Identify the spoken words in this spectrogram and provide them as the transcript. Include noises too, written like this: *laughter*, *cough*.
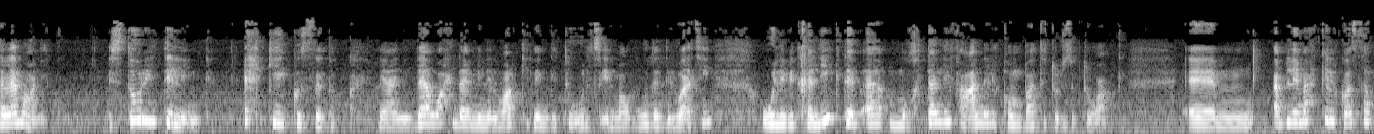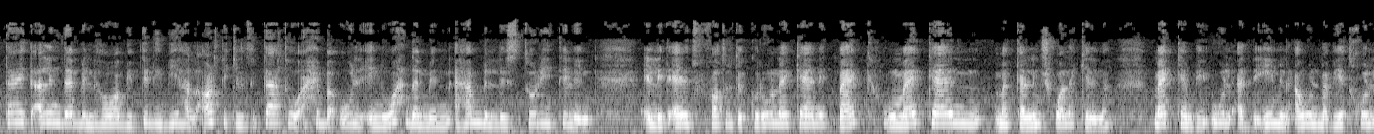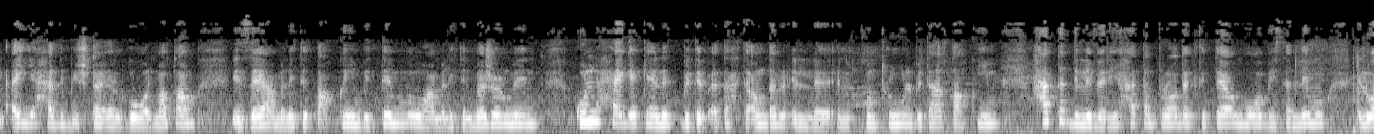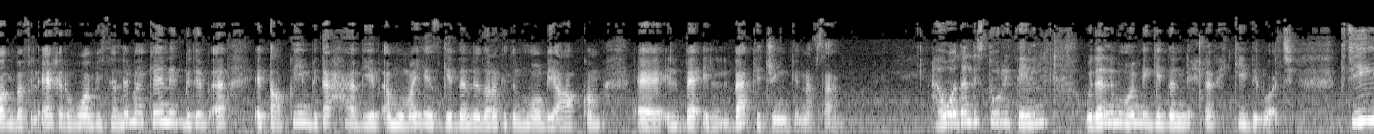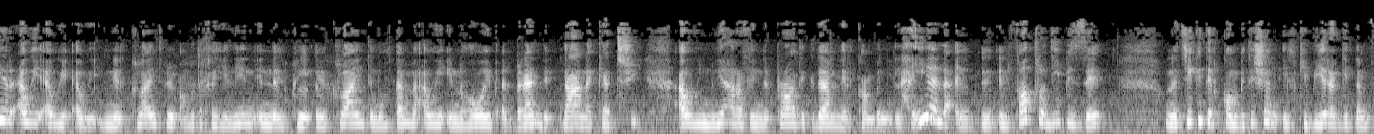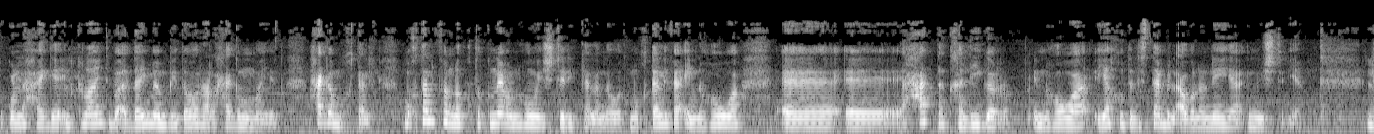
السلام عليكم. Storytelling احكي قصتك. يعني ده واحدة من ال marketing tools الموجودة دلوقتي واللي بتخليك تبقى مختلف عن ال competitors بتوعك. قبل ما أحكي القصة بتاعت Allan Dib اللي هو بيبتدي بيها ال articles بتاعته أحب أقول إن واحدة من أهم ال storytelling اللي اتقالت في فترة الكورونا كانت Mac و Mac كان ما اتكلمش ولا كلمة. Mac كان بيقول قد إيه من أول ما بيدخل أي حد بيشتغل جوه المطعم إزاي عملية التعقيم بتتم وعملية ال measurement. كل حاجة كانت بتبقى تحت under ال control بتاع التعقيم. حتى الدليفري حتى ال product بتاعه وهو بيسلمه الوجبة في الآخر وهو بيسلمها كانت بتبقى التعقيم بتاعها بيبقى مميز جدا لدرجة إن هو بيعقم آه، البا- ال packaging نفسها. هو ده ال storytelling وده اللي مهم جدا إن إحنا نحكيه دلوقتي. كتير قوي قوي قوي إن ال client بيبقى متخيلين إن الكل- ال client مهتم قوي إن هو يبقى ال brand بتاعنا catchy أو إنه يعرف إن ال product ده من ال company الحقيقة لأ ال- ال- الفترة دي بالذات نتيجة ال competition الكبيرة جدا في كل حاجة ال client بقى دايما بيدور على حاجة مميزة حاجة مختلفة مختلفة إنك تقنعه إن هو يشتري الكلام دوت مختلفة إن هو آه، آه، حتى تخليه يجرب إن هو ياخد ال step الأولانية إنه يشتريها.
